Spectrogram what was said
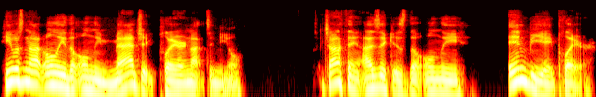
he was not only the only Magic player not to kneel. Jonathan Isaac is the only NBA player,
